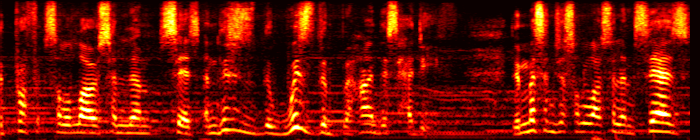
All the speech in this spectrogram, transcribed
the Prophet ﷺ says, and this is the wisdom behind this hadith. The Messenger ﷺ says,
